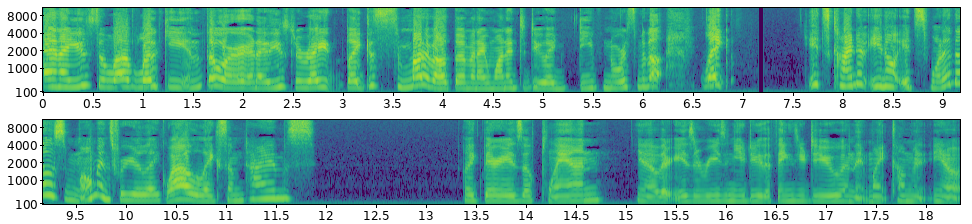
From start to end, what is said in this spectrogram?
and I used to love Loki and Thor, and I used to write like smut about them, and I wanted to do like deep Norse mythology. Like, it's kind of, you know, it's one of those moments where you're like, wow, like sometimes, like, there is a plan. You know, there is a reason you do the things you do, and it might come, you know,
